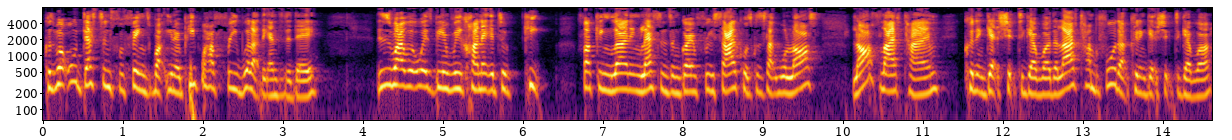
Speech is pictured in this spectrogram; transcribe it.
Because we're all destined for things, but, you know, people have free will at the end of the day. This is why we're always being reincarnated to keep fucking learning lessons and going through cycles. Because it's like, well, last, last lifetime couldn't get shit together. The lifetime before that couldn't get shit together.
